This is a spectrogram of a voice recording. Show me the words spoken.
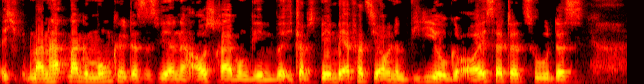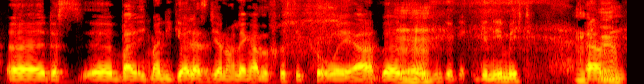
ich, man hat mal gemunkelt, dass es wieder eine Ausschreibung geben wird. Ich glaube, das BMBF hat sich auch in einem Video geäußert dazu, dass äh, das, äh, weil ich meine, die Gelder sind ja noch länger befristigt für OER, äh, mhm. sind ja genehmigt. Okay. Ähm,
